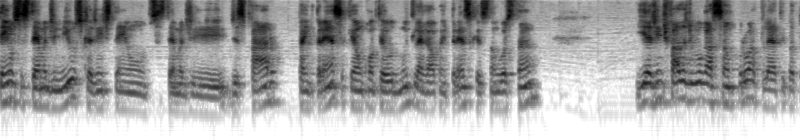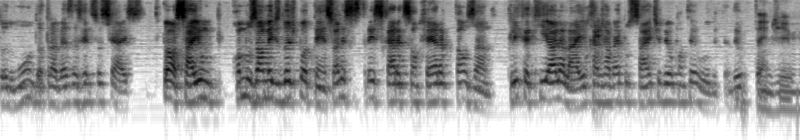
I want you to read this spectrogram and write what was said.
Tem um sistema de news, que a gente tem um sistema de disparo para a imprensa, que é um conteúdo muito legal para a imprensa, que eles estão gostando. E a gente faz a divulgação para o atleta e para todo mundo através das redes sociais, Ó, saiu como usar um medidor de potência. Olha esses três caras que são fera que estão usando. Clica aqui, olha lá, e o cara já vai para o site e vê o conteúdo, entendeu? Entendi.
